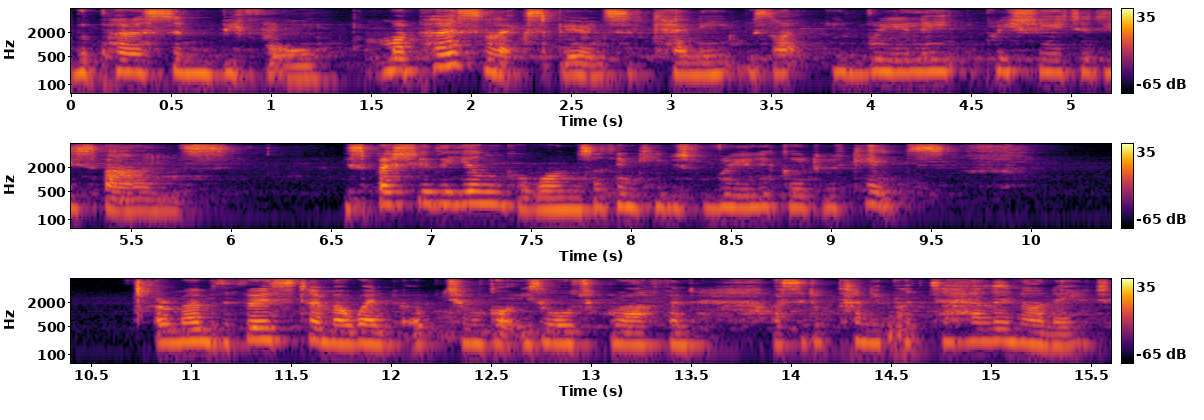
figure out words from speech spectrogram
the person before. My personal experience of Kenny was that he really appreciated his fans, especially the younger ones. I think he was really good with kids. I remember the first time I went up to him and got his autograph, and I said, "Oh, can you put to Helen on it?"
